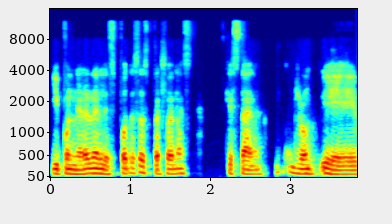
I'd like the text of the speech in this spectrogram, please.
y poner en el spot a esas personas que están eh,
